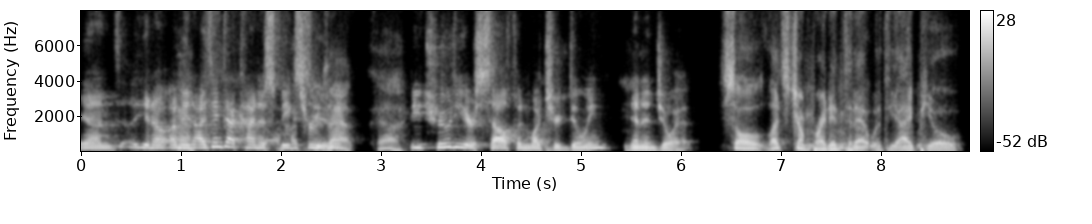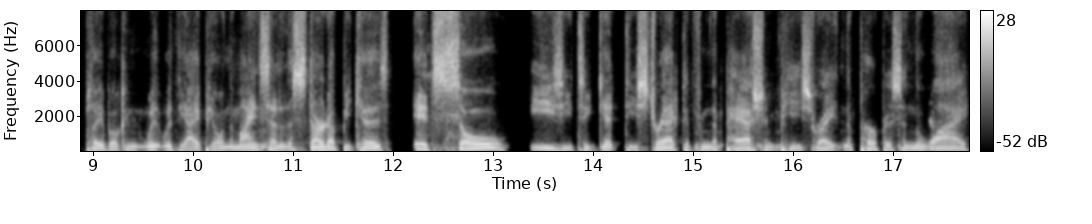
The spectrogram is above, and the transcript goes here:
and you know i mean i think that kind of speaks to that yeah be true to yourself and what you're doing mm-hmm. and enjoy it so let's jump right into that with the ipo playbook and with, with the ipo and the mindset of the startup because it's so easy to get distracted from the passion piece right and the purpose and the why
